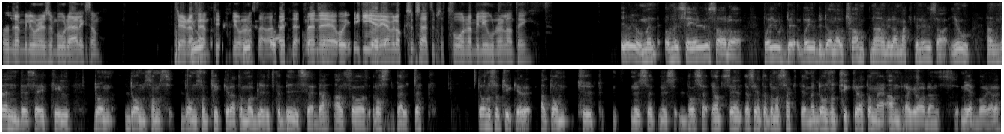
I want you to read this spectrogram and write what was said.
hundra miljoner som bor där liksom. 350 jo. miljoner sådär, jag vet inte. Men och Nigeria är väl också så här, typ så 200 miljoner eller någonting. Jo, jo, men om vi säger USA då. Vad gjorde, vad gjorde Donald Trump när han ville ha makten i USA? Jo, han vände sig till de, de, som, de som tycker att de har blivit förbisedda, alltså rostbältet. De som tycker att de typ, nu, nu, de, jag, säger, jag säger inte att de har sagt det, men de som tycker att de är andra gradens medborgare.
